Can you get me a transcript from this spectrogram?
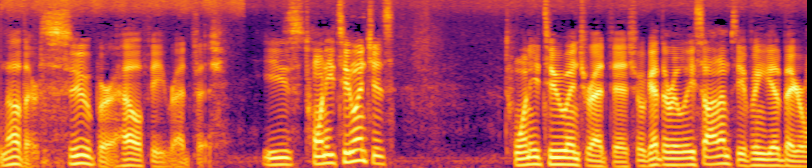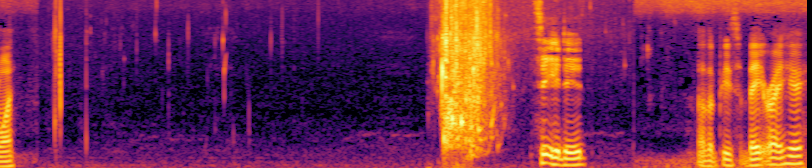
Another super healthy redfish. He's 22 inches. 22 inch redfish. We'll get the release on him, see if we can get a bigger one. See you, dude. Another piece of bait right here.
